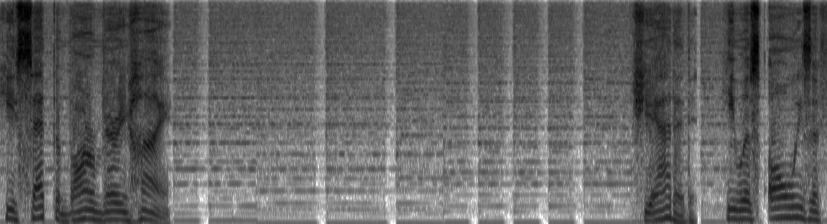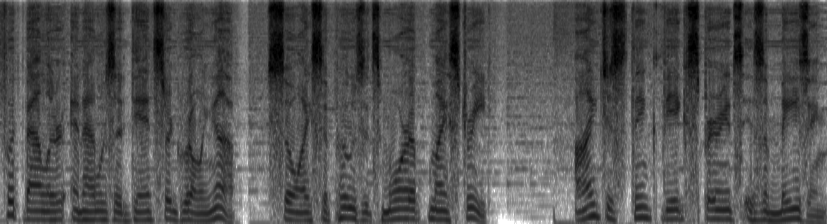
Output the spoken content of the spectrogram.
He set the bar very high. She added, he was always a footballer and I was a dancer growing up, so I suppose it's more up my street. I just think the experience is amazing.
